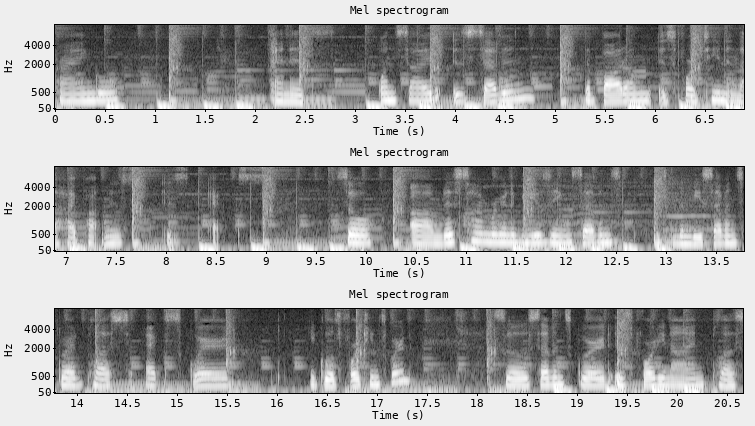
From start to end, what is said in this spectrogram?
triangle, and it's one side is 7, the bottom is 14, and the hypotenuse is x. So um, this time we're going to be using 7, it's going to be 7 squared plus x squared equals 14 squared. So 7 squared is 49 plus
